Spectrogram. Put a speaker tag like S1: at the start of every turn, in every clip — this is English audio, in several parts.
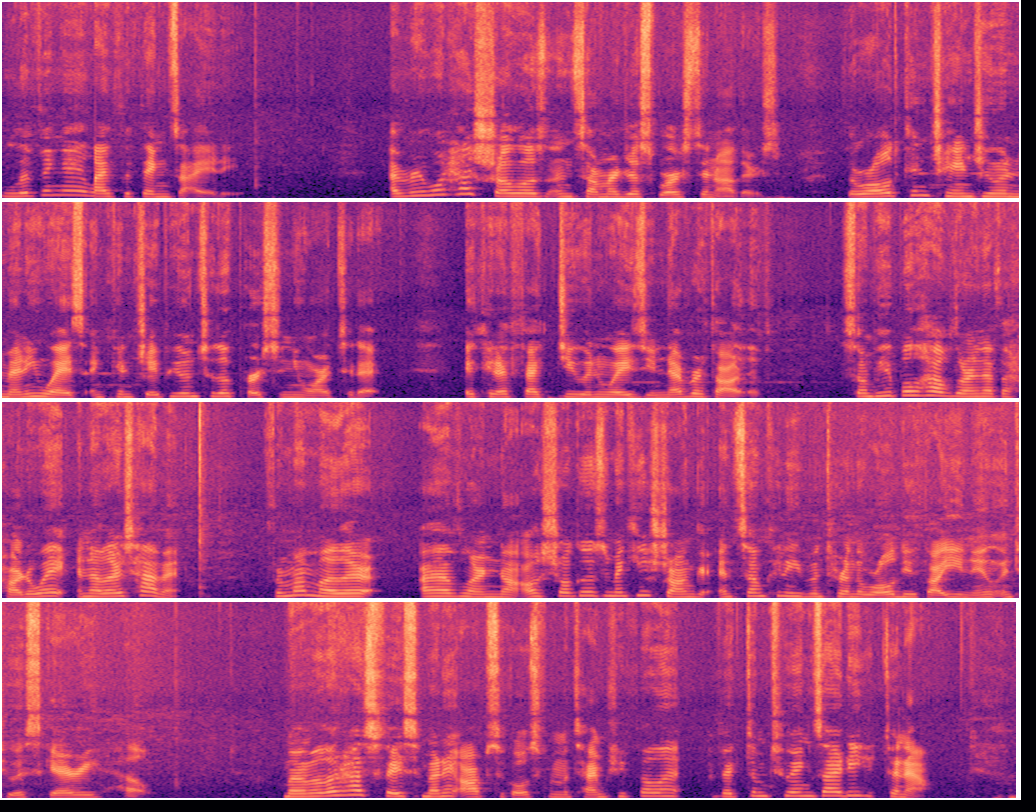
S1: Living a life with anxiety. Everyone has struggles, and some are just worse than others. The world can change you in many ways and can shape you into the person you are today. It can affect you in ways you never thought of. Some people have learned that the hard way, and others haven't. From my mother, I have learned not all struggles make you stronger, and some can even turn the world you thought you knew into a scary hell. My mother has faced many obstacles from the time she fell victim to anxiety to now.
